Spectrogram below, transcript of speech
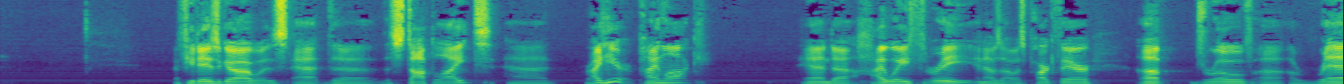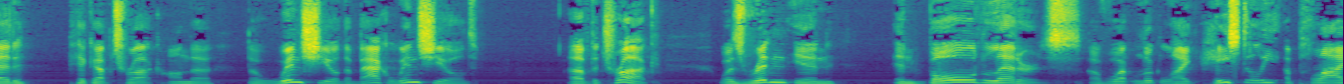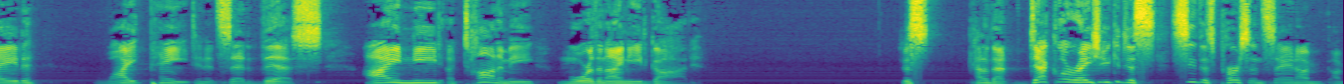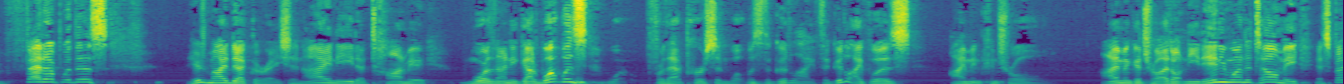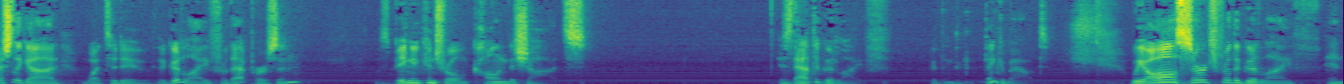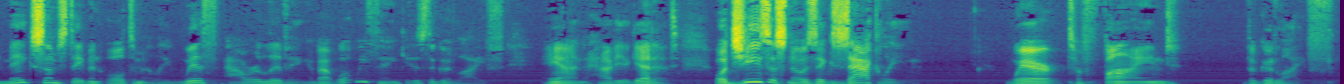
A few days ago, I was at the, the stoplight uh, right here, Pine Lock and uh, Highway 3. And as I was parked there, up drove a, a red pickup truck on the, the windshield, the back windshield of the truck was written in in bold letters of what looked like hastily applied white paint. And it said this, I need autonomy more than I need God. Just kind of that declaration. You could just see this person saying, I'm, I'm fed up with this. Here's my declaration. I need autonomy more than I need God. What was, for that person, what was the good life? The good life was, I'm in control. I'm in control. I don't need anyone to tell me, especially God, what to do. The good life for that person was being in control and calling the shots. Is that the good life? Good thing to think about. We all search for the good life and make some statement ultimately with our living about what we think is the good life and how do you get it. Well, Jesus knows exactly where to find the good life.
